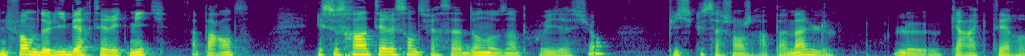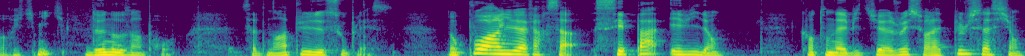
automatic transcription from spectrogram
une forme de liberté rythmique apparente. Et ce sera intéressant de faire ça dans nos improvisations, puisque ça changera pas mal le, caractère rythmique de nos impros. Ça donnera plus de souplesse. Donc pour arriver à faire ça, c'est pas évident. Quand on est habitué à jouer sur la pulsation,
